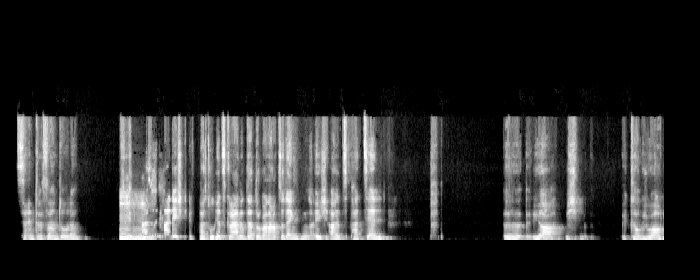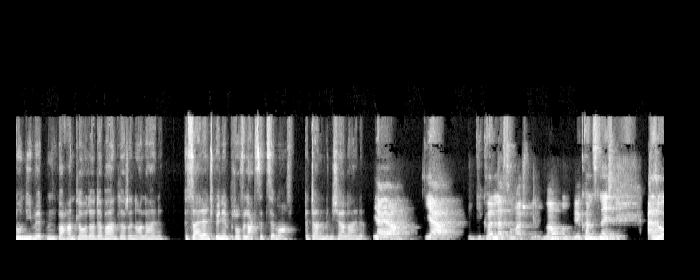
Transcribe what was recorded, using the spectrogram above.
Ist ja interessant, oder? Mhm. Also ich meine, ich versuche jetzt gerade darüber nachzudenken, ich als Patient, äh, ja, ich ich glaube, ich war auch noch nie mit einem Behandler oder der Behandlerin alleine. Es sei denn, ich bin im Prophylaxezimmer, dann bin ich alleine. Ja, ja, ja, die können das zum Beispiel, ne? Und wir können es nicht. Also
